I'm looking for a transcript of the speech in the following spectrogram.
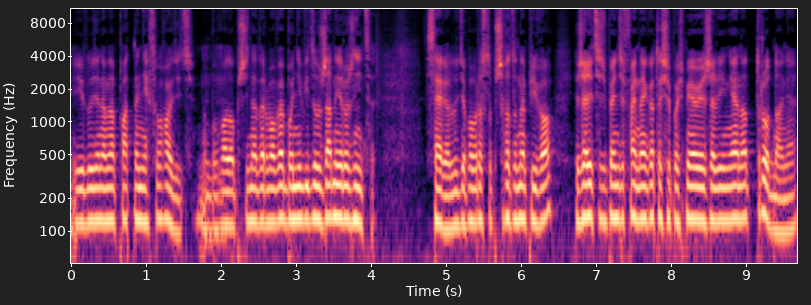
I ludzie nam na płatne nie chcą chodzić. No bo Mhm. wolą przyjść na darmowe, bo nie widzą żadnej różnicy. Serio, ludzie po prostu przychodzą na piwo. Jeżeli coś będzie fajnego, to się pośmieją, jeżeli nie, no trudno, nie?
